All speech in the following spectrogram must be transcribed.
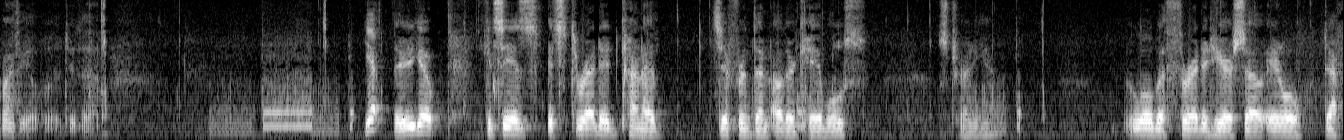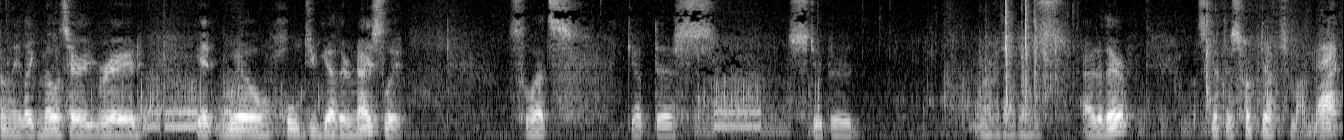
Might be able to do that. Yep, there you go. You can see it's, it's threaded kind of different than other cables. Let's try it again a little bit threaded here, so it'll definitely, like military grade, it will hold together nicely. So let's get this stupid, whatever that is, out of there. Let's get this hooked up to my Mac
